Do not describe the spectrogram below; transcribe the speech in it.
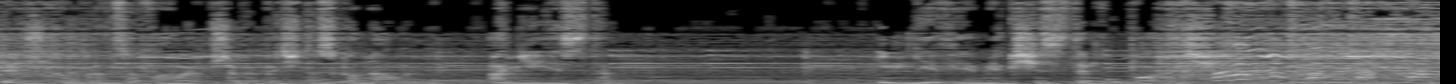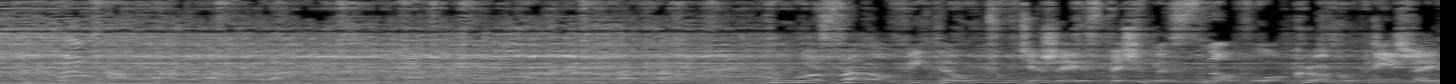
Ciężko pracowałem, żeby być doskonałym, a nie jestem. I nie wiem, jak się z tym uporać. Uczucie, że jesteśmy znowu o krok bliżej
